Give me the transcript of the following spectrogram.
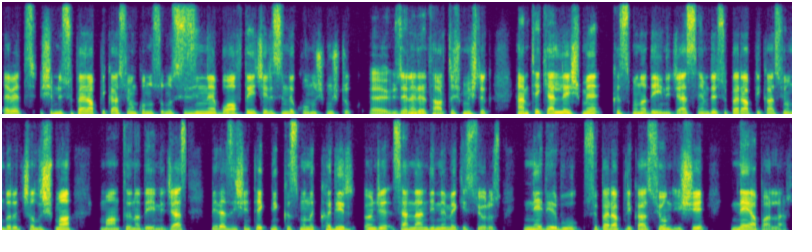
Evet, şimdi süper aplikasyon konusunu sizinle bu hafta içerisinde konuşmuştuk. Ee, üzerine de tartışmıştık. Hem tekelleşme kısmına değineceğiz hem de süper aplikasyonların çalışma mantığına değineceğiz. Biraz işin teknik kısmını Kadir önce senden dinlemek istiyoruz. Nedir bu süper aplikasyon işi? Ne yaparlar?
